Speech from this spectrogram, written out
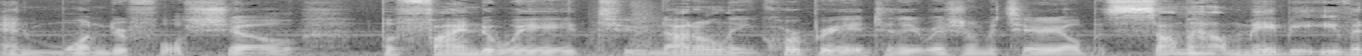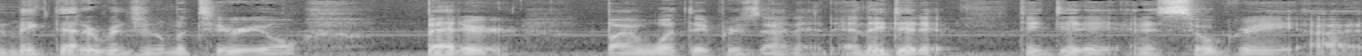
and wonderful show, but find a way to not only incorporate into the original material, but somehow maybe even make that original material better by what they presented. And they did it. They did it, and it's so great. Uh,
